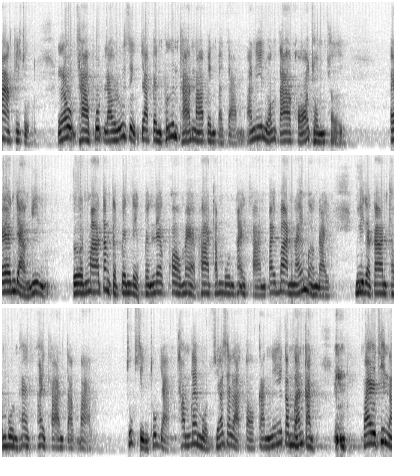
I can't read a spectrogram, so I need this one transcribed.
มากที่สุด แล้วชาวพุทธเรารู้สึกจะเป็นพื้นฐานมาเป็นประจำอันนี้หลวงตาขอชมเชยเป็นอย่างยิ่ง เกิดมาตั้งแต่เป็นเด็กเป็นเล็กพ่อแม่พาทำบุญให้ทานไปบ้านไหนเมืองใดมีแต่การทำบุญให้ให้ทานตักบาตรทุกสิ่งทุกอย่างทำได้หมดเสียสละต่อกันนี้ก็เหมือนกัน ไปที่ไหน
